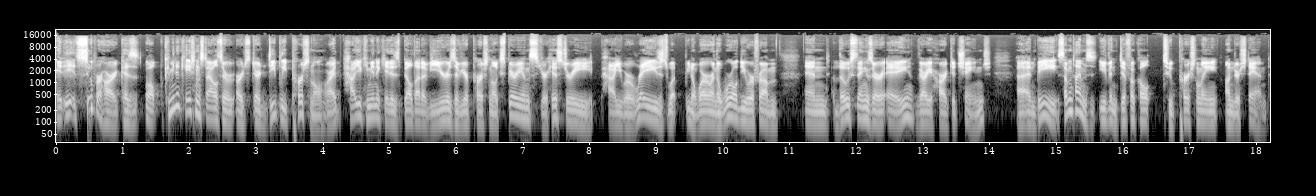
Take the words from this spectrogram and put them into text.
It, it's super hard because, well, communication styles are, are, are, deeply personal, right? How you communicate is built out of years of your personal experience, your history, how you were raised, what, you know, where in the world you were from. And those things are A, very hard to change, uh, and B, sometimes even difficult to personally understand.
